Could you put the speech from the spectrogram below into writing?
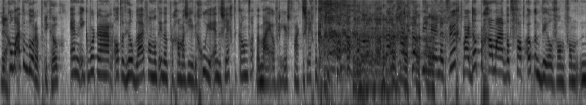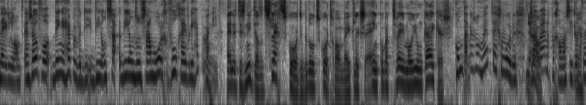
Ja. ik kom uit een dorp. Ik ook. En ik word daar altijd heel blij van, want in dat programma zie je de goede en de slechte kanten. Bij mij overheerst vaak de slechte kant. daar ga ik ook niet meer naar terug. Maar dat programma, dat vat ook een deel van, van Nederland. En zoveel dingen hebben we die, die, ons, die ons een saamhorig gevoel geven, die hebben we niet. En het is niet dat het slecht scoort. Ik bedoel, het scoort gewoon wekelijks 1,2 miljoen kijkers. Komt daar eens om, hè, tegenwoordig. Er Ja. zijn weinig programma's die dat eh,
